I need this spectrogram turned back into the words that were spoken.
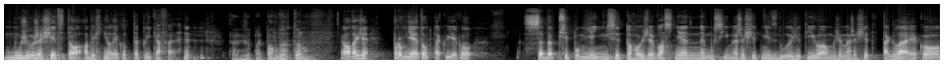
můžu řešit to, abych měl jako teplý kafe. tak zaplať pán za to. No. Jo, takže pro mě je to takový jako sebe připomnění si toho, že vlastně nemusíme řešit nic důležitého a můžeme řešit takhle jako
